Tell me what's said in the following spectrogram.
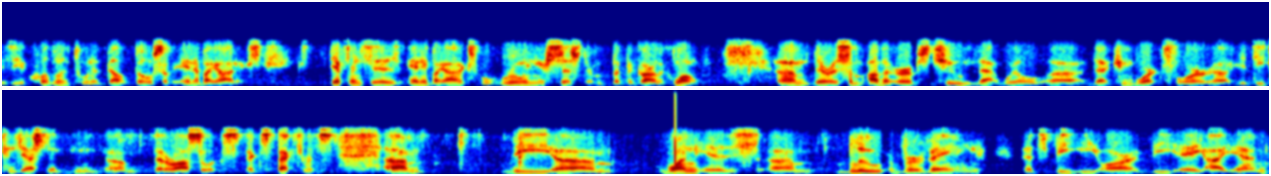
is the equivalent to an adult dose of antibiotics. Difference is antibiotics will ruin your system, but the garlic won't. Um, there are some other herbs too that will uh, that can work for uh, your decongestant and, um, that are also ex- expectorants. Um, the um, one is um, blue vervain. That's V E R V A I N.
